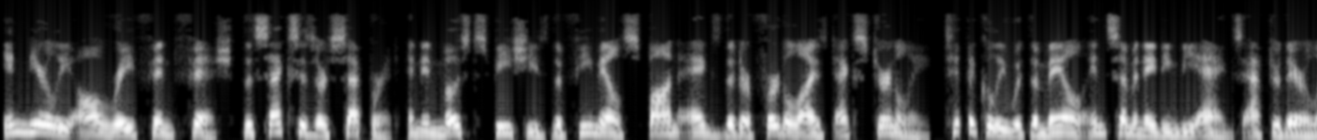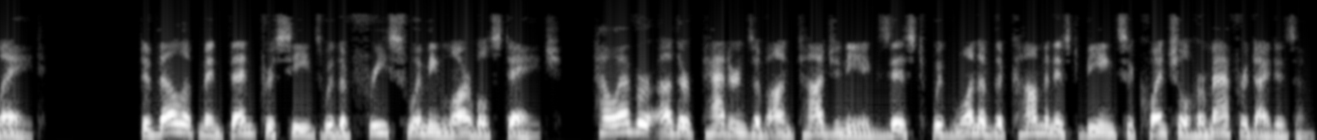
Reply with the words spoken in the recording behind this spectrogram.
in nearly all ray-finned fish, the sexes are separate, and in most species the females spawn eggs that are fertilized externally, typically with the male inseminating the eggs after they are laid. Development then proceeds with a free-swimming larval stage. However other patterns of ontogeny exist, with one of the commonest being sequential hermaphroditism.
